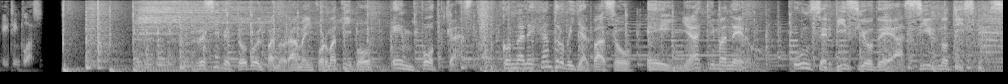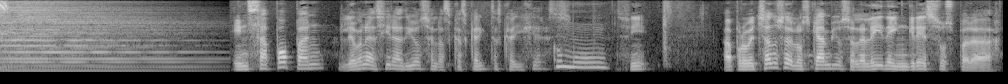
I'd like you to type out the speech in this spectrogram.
18 plus. Recibe todo el panorama informativo en podcast con Alejandro Villalbazo e Iñaki Manero, un servicio de Asir Noticias. En Zapopan le van a decir adiós a las cascaritas callejeras. ¿Cómo? Sí. Aprovechándose de los cambios a la ley de ingresos para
